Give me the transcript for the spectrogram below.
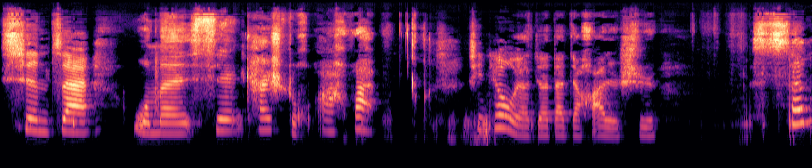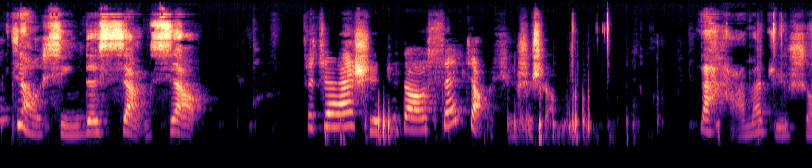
现在我们先开始画画。今天我要教大家画的是三角形的想象。大家谁知道三角形是什么？癞蛤蟆举手。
